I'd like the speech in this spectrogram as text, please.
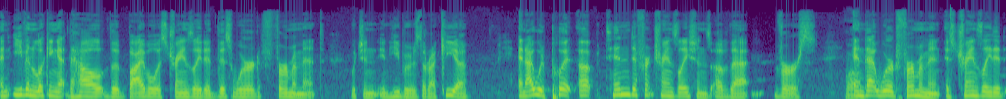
and even looking at how the Bible is translated this word firmament, which in, in Hebrew is the rakia, and I would put up 10 different translations of that verse. Wow. And that word firmament is translated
